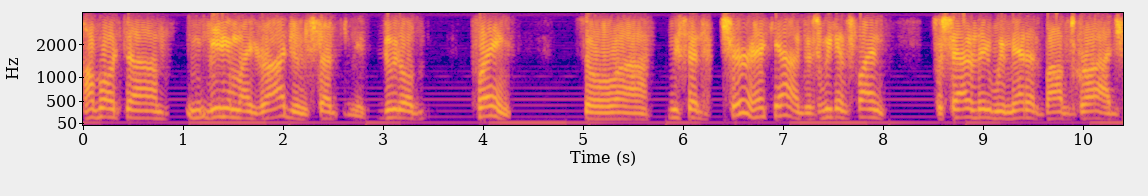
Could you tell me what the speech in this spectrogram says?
how about um, meeting in my garage and start little playing?" So uh, we said, "Sure, heck yeah, this weekend's fine." So Saturday we met at Bob's garage,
